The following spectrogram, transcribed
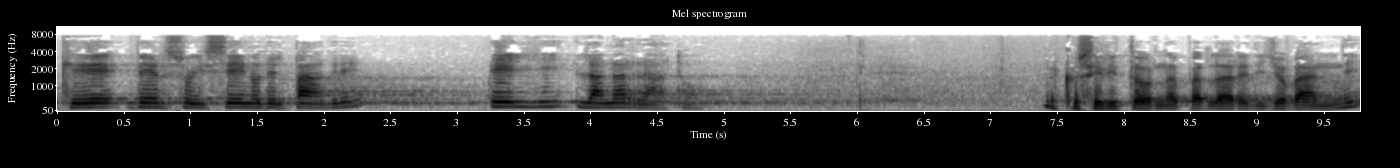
che è verso il seno del Padre, egli l'ha narrato. Ecco, si ritorna a parlare di Giovanni,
